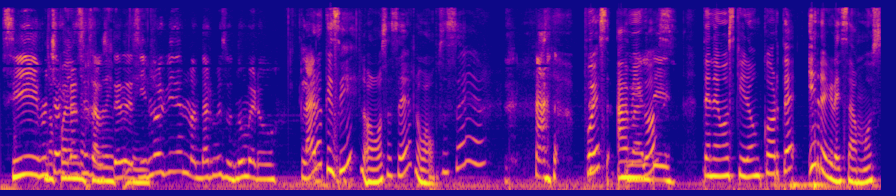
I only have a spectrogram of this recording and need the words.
Sí, muchas gracias a de- ustedes. de y no olviden mandarme su número. Claro que sí, lo vamos a hacer, lo vamos a hacer. Pues amigos, Vale. tenemos que ir a un corte y regresamos.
